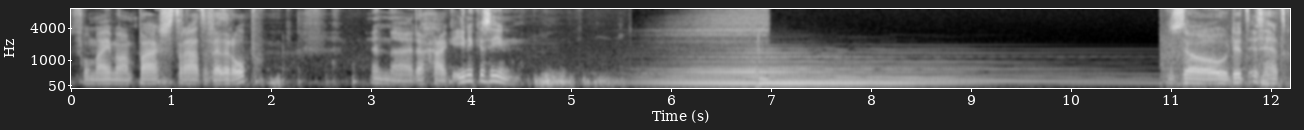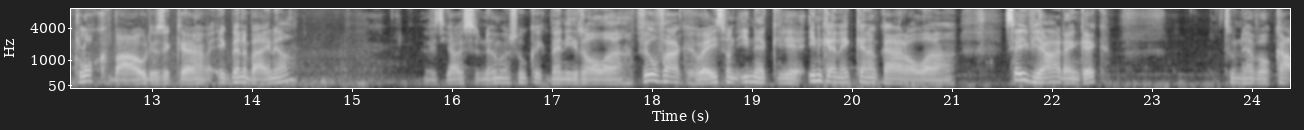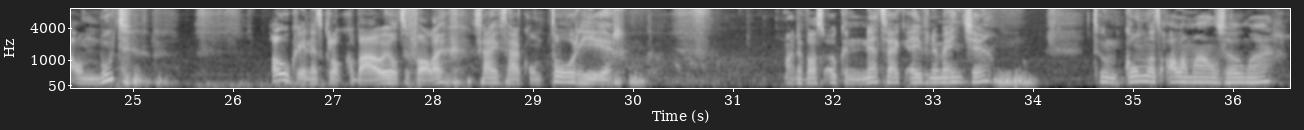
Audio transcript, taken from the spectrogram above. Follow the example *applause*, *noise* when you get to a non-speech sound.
Voor mij maar een paar straten verderop. En uh, daar ga ik Ineke zien. Zo, dit is het klokgebouw. Dus ik, uh, ik ben er bijna. Het juiste nummer zoeken. Ik ben hier al uh, veel vaker geweest. Want Ineke, Ineke en ik kennen elkaar al zeven jaar, denk ik. Toen hebben we elkaar ontmoet. Ook in het klokgebouw, heel toevallig. Zij heeft haar kantoor hier. Maar er was ook een netwerkevenementje. Toen kon dat allemaal zomaar.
